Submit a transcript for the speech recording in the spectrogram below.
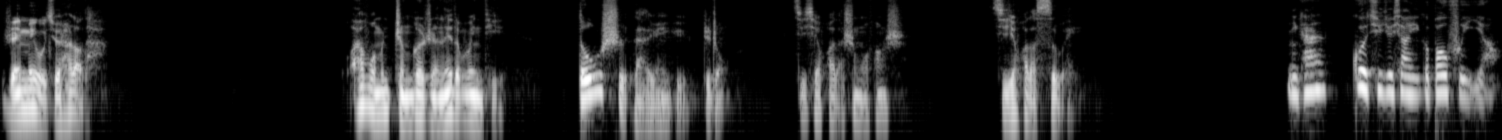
人没有觉察到它，而我们整个人类的问题都是来源于这种。机械化的生活方式，机械化的思维。你看，过去就像一个包袱一样。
